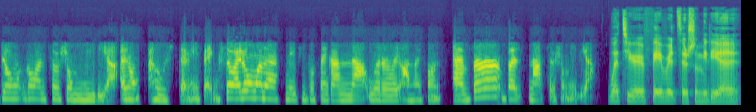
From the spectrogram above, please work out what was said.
don't go on social media. I don't post anything. So I don't want to make people think I'm not literally on my phone ever, but not social media. What's your favorite social media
